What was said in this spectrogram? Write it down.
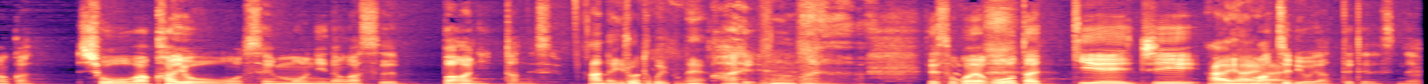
なんか、昭和歌謡を専門に流すバーに行ったんですよ。あんたいろんなとこ行くね。はい。うん。で、そこで大滝栄一。祭りをやっててですね。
